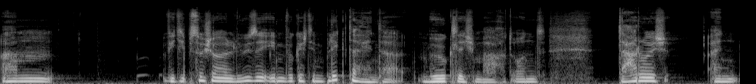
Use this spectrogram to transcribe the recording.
ähm, wie die Psychoanalyse eben wirklich den Blick dahinter möglich macht und dadurch ein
